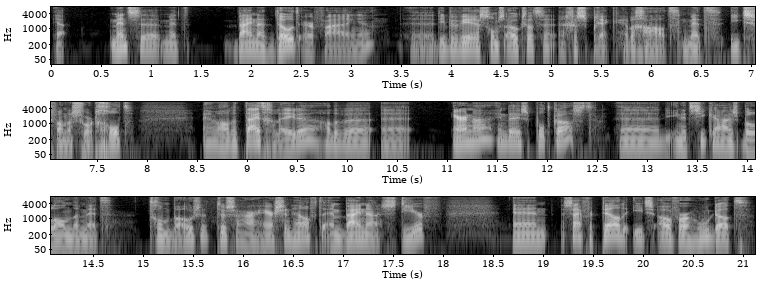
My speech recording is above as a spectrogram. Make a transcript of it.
ja, mensen met bijna doodervaringen, eh, die beweren soms ook dat ze een gesprek hebben gehad met iets van een soort god. En we hadden een tijd geleden, hadden we eh, Erna in deze podcast, die in het ziekenhuis belandde met trombose tussen haar hersenhelften en bijna stierf. En zij vertelde iets over hoe dat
